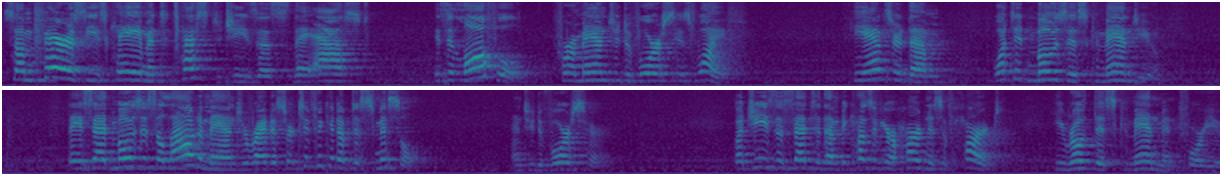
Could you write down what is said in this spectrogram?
Some Pharisees came and to test Jesus, they asked, Is it lawful for a man to divorce his wife? He answered them, What did Moses command you? They said, Moses allowed a man to write a certificate of dismissal and to divorce her. But Jesus said to them, Because of your hardness of heart, he wrote this commandment for you.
